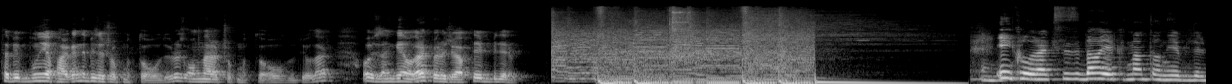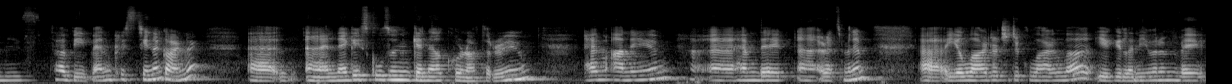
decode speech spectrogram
Tabii bunu yaparken de biz de çok mutlu oluyoruz. Onlar da çok mutlu oldu diyorlar. O yüzden genel olarak böyle cevaplayabilirim. İlk olarak sizi daha yakından tanıyabilir miyiz? Tabii ben Christina Garner. Nege Schools'un genel koordinatörüyüm. Hem anneyim hem de öğretmenim. Yıllardır çocuklarla ilgileniyorum ve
